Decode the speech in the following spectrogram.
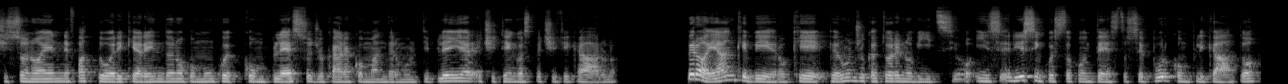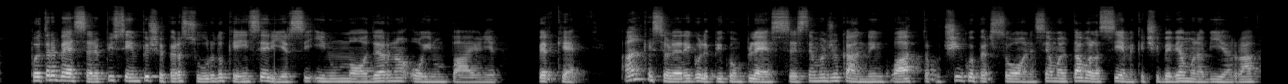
ci sono n fattori che rendono comunque complesso giocare a Commander multiplayer e ci tengo a specificarlo. Però è anche vero che per un giocatore novizio inserirsi in questo contesto, seppur complicato, potrebbe essere più semplice per assurdo che inserirsi in un Modern o in un Pioneer. Perché? Anche se ho le regole più complesse, stiamo giocando in 4 o 5 persone, siamo al tavolo assieme che ci beviamo una birra,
